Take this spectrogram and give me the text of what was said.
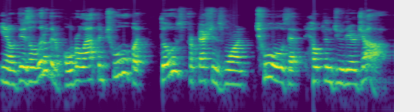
You know, there's a little bit of overlap in tool, but those professions want tools that help them do their job.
